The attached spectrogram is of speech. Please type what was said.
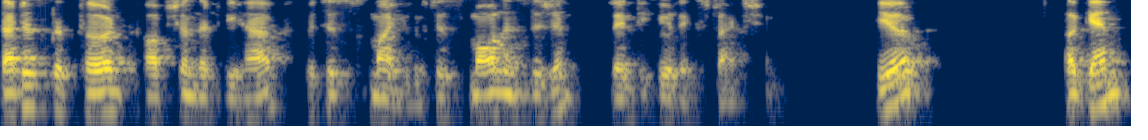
That is the third option that we have, which is smile, which is small incision lenticule extraction. Here, again,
